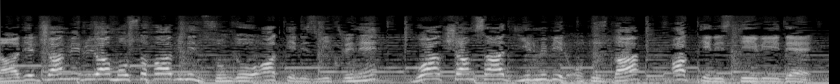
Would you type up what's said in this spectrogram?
Nadir Can ve Rüya Mustafa abinin sunduğu Akdeniz vitrini bu akşam saat 21.30'da Akdeniz TV'de.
